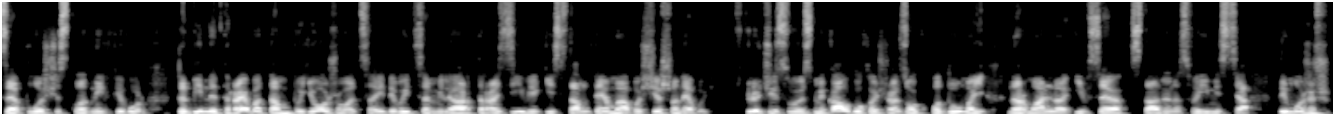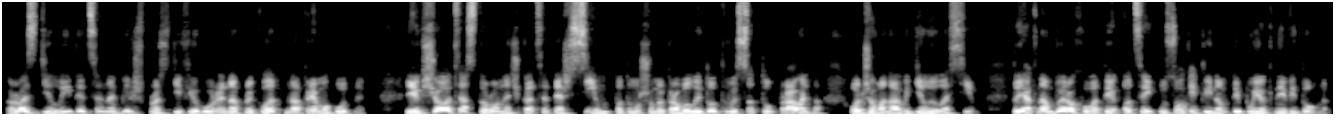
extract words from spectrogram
це площі складних фігур. Тобі не треба там вийожуватися і дивитися мільярд разів якісь там теми або ще що-небудь. Включи свою смікалку, хоч разок подумай нормально, і все стане на свої місця. Ти можеш розділити це на більш прості фігури, наприклад, на прямокутник. Якщо ця стороночка це теж 7, тому що ми провели тут висоту, правильно? Отже, вона виділила 7. То як нам вирахувати оцей кусок, який нам типу як невідомий?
